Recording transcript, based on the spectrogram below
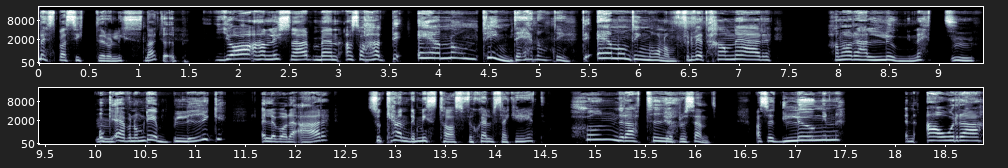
mest bara sitter och lyssnar typ. Ja, han lyssnar, men alltså, det är någonting. Det är någonting. Det är någonting med honom. För du vet, han, är, han har det här lugnet. Mm. Och Mm. även om det är blyg, eller vad det är, Så kan det misstas för självsäkerhet. 110 procent. Alltså ett lugn, en aura.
